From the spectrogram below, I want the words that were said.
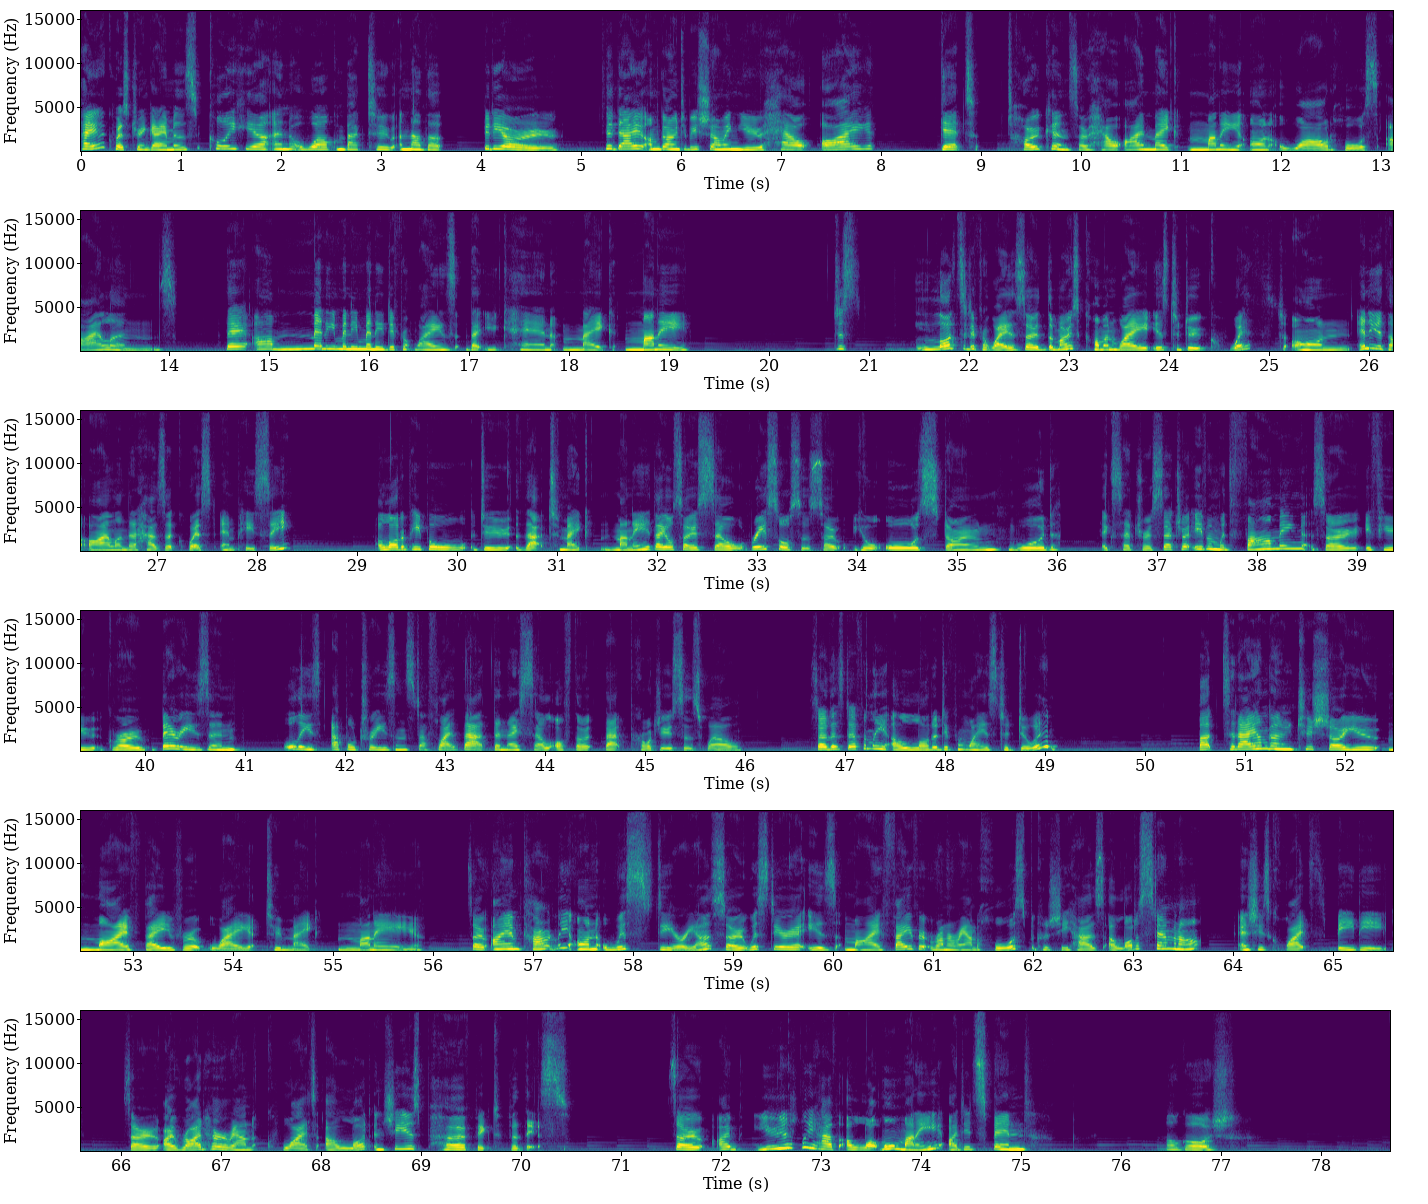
Hey equestrian gamers, Koolie here and welcome back to another video. Today I'm going to be showing you how I get tokens, so how I make money on Wild Horse Islands. There are many, many, many different ways that you can make money. Just lots of different ways. So the most common way is to do quest on any other island that has a quest NPC. A lot of people do that to make money. They also sell resources, so your ores, stone, wood, etc., etc. Even with farming, so if you grow berries and all these apple trees and stuff like that, then they sell off the, that produce as well. So there's definitely a lot of different ways to do it. But today I'm going to show you my favorite way to make money. So I am currently on Wisteria. So Wisteria is my favorite runaround horse because she has a lot of stamina and she's quite speedy. So I ride her around quite a lot and she is perfect for this. So I usually have a lot more money. I did spend, oh gosh,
